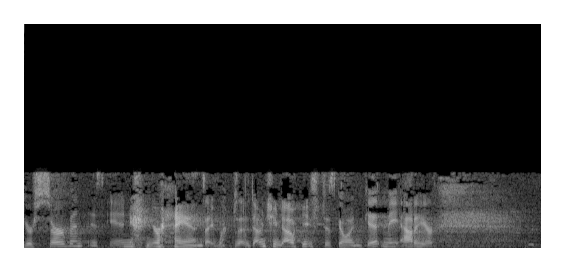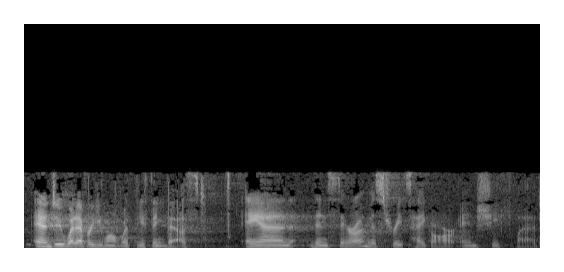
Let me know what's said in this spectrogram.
Your servant is in your hands. Abraham says, Don't you know he's just going, Get me out of here. And do whatever you want with you think best. And then Sarah mistreats Hagar and she fled.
